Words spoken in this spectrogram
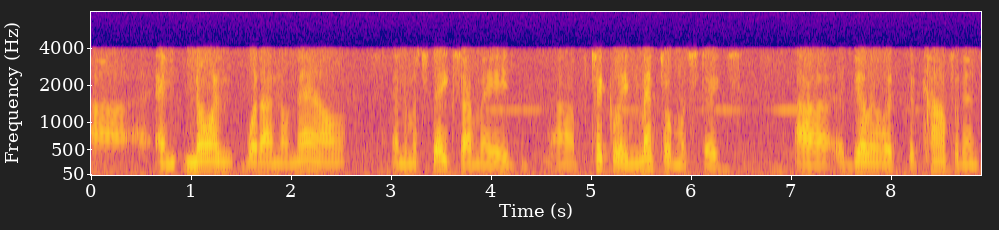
uh, and knowing what I know now and the mistakes I made, uh, particularly mental mistakes, uh, dealing with the confidence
